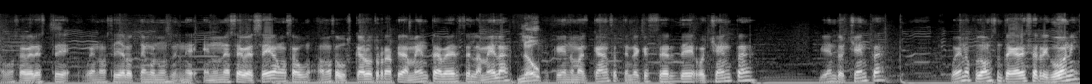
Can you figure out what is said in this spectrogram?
Vamos a ver este. Bueno, este ya lo tengo en un, en un SBC. Vamos a, vamos a buscar otro rápidamente. A ver, este es la mela. No. Ok, no me alcanza. Tendría que ser de 80. Bien, de 80. Bueno, pues vamos a entregar ese Rigoni.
